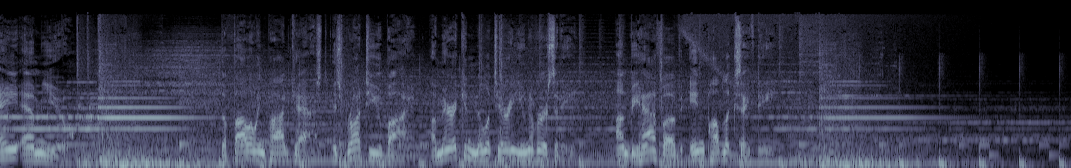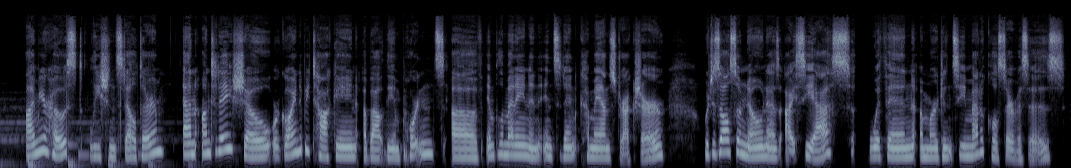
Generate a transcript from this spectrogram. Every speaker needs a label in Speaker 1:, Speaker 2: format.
Speaker 1: AMU. The following podcast is brought to you by American Military University on behalf of In Public Safety.
Speaker 2: I'm your host, Leischen Stelter, and on today's show, we're going to be talking about the importance of implementing an incident command structure, which is also known as ICS, within emergency medical services.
